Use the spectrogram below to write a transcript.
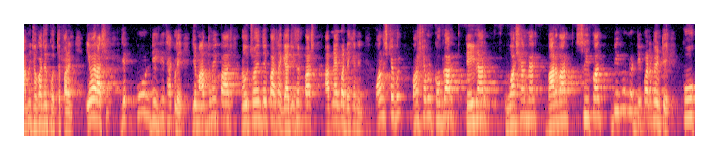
আপনি যোগাযোগ করতে পারেন। এবার আসি যে কোন ডিগ্রি থাকলে, যে মাধ্যমিক পাস না উচ্চ মাধ্যমিক পাস না গ্র্যাজুয়েশন পাস, আপনি একবার দেখে নিন। Constable constable cobbler tailor washerman barber sweeper বিভিন্ন ডিপার্টমেন্টে কুক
